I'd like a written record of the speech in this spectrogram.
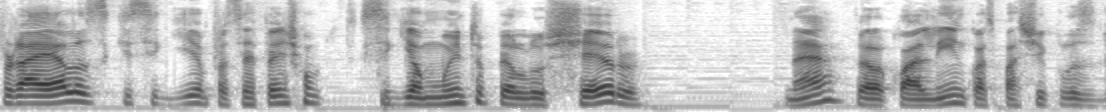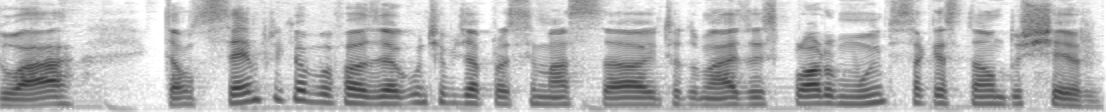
para elas que seguiam, para serpentes que seguiam muito pelo cheiro, né, pela, com a língua, com as partículas do ar, então, sempre que eu vou fazer algum tipo de aproximação e tudo mais, eu exploro muito essa questão do cheiro.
